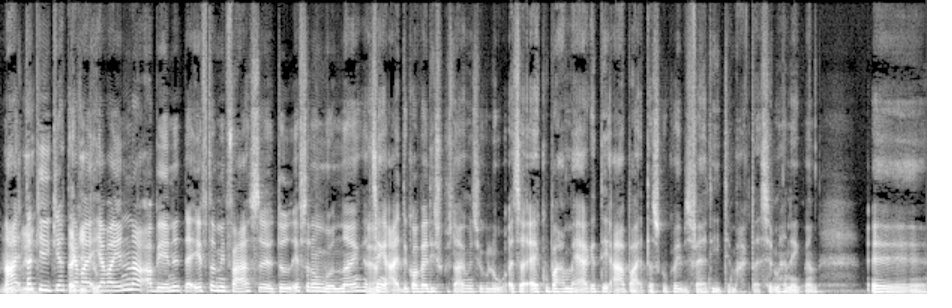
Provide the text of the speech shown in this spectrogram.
Nej, virkelig... der gik jeg. Der jeg, gik var, du. jeg var inde og vende der efter min fars uh, død, efter nogle måneder, ikke? Jeg ja. tænkte, ej, det kan godt være, at de skulle snakke med en psykolog. Altså, jeg kunne bare mærke, at det arbejde, der skulle gribes fat i, det magter jeg simpelthen ikke, men... Øh,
